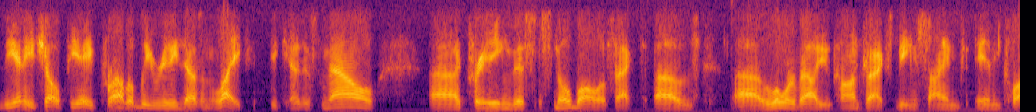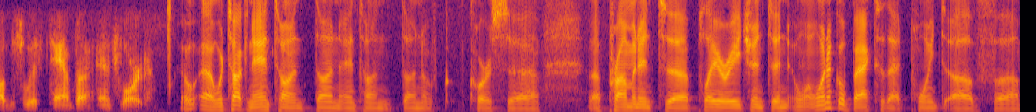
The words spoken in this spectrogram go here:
the NHLPA probably really doesn't like because it's now uh, creating this snowball effect of uh, lower value contracts being signed in clubs with Tampa and Florida. Oh, uh, we're talking to Anton Thun. Anton Thun, of course, uh, a prominent uh, player agent, and I want to go back to that point of. Uh,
